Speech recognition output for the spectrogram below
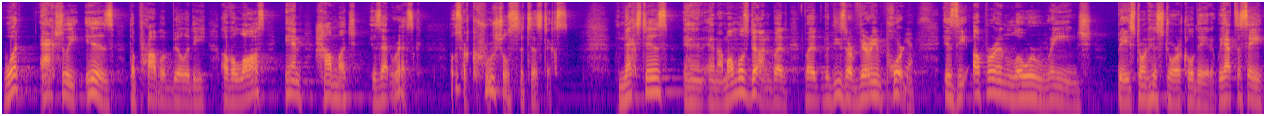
what actually is the probability of a loss and how much is at risk. Those are crucial statistics. Next is, and, and I'm almost done, but, but, but these are very important, yes. is the upper and lower range based on historical data. We have to say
